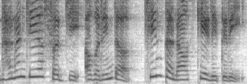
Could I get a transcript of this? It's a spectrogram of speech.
ಧನಂಜಯ ಸರ್ಜಿ ಅವರಿಂದ ಚಿಂತನ ಕೇಳಿದಿರಿ.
